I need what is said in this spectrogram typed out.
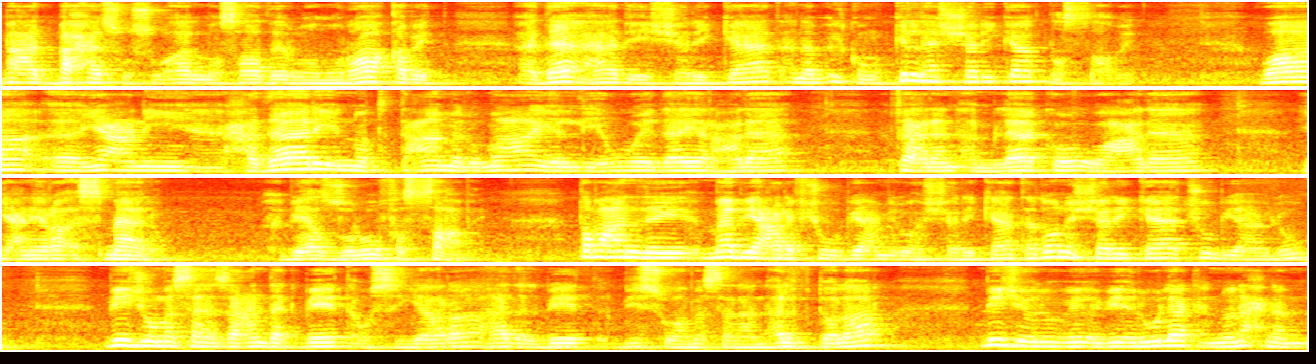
بعد بحث وسؤال مصادر ومراقبة أداء هذه الشركات أنا بقول لكم كل هالشركات نصابة. ويعني حذاري أنه تتعاملوا معها يلي هو داير على فعلا أملاكه وعلى يعني رأس ماله بهالظروف الصعبة. طبعا اللي ما بيعرف شو بيعملوا هالشركات هدول الشركات شو بيعملوا؟ بيجوا مثلا إذا عندك بيت أو سيارة هذا البيت بيسوى مثلا ألف دولار بيجوا بيقولوا لك إنه نحن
